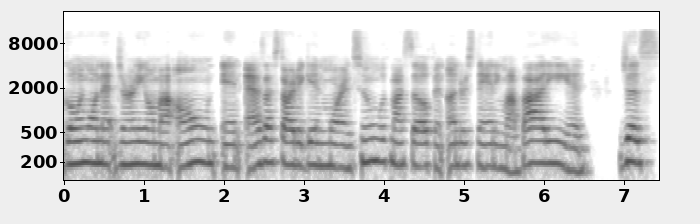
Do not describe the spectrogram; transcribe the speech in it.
going on that journey on my own. And as I started getting more in tune with myself and understanding my body and just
